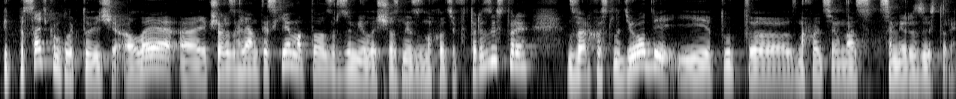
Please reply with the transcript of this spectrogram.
підписати комплектуючі, але е, якщо розглянути схему, то зрозуміло, що знизу знаходяться фоторезистори, зверху світлодіоди, і тут знаходяться у нас самі резистори.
